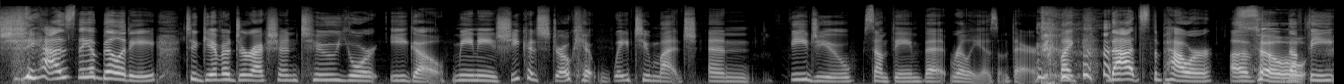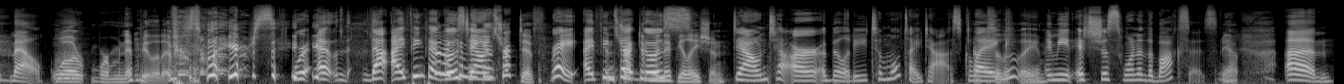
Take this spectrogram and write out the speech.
she has the ability to give a direction to your ego, meaning she could stroke it way too much and feed you something that really isn't there. Like that's the power of the female. Well, we're manipulative. Is what you're saying. We're, uh, that I think that But goes down constructive. right. I think that goes manipulation. down to our ability to multitask. Like Absolutely. I mean, it's just one of the boxes. Yep. Um,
